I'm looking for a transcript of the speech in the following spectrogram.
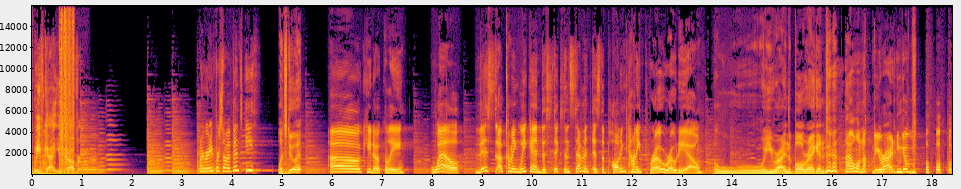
We've got you covered. Are you ready for some events, Keith? Let's do it. Okie dokie. Well, this upcoming weekend, the 6th and 7th, is the Paulding County Pro Rodeo. Ooh, are you riding the bull, Reagan? I will not be riding a bull.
